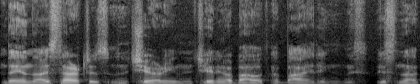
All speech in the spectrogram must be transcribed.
Then I started sharing, sharing about abiding. It's, it's not.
